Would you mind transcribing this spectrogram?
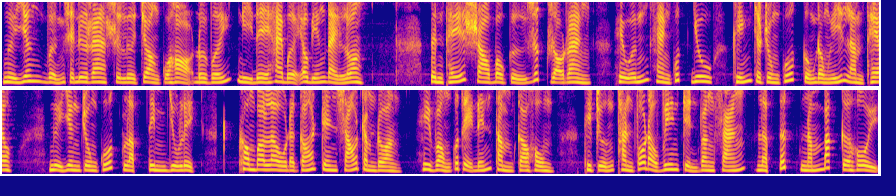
người dân vẫn sẽ đưa ra sự lựa chọn của họ đối với nghị đề hai bờ eo biển Đài Loan. Tình thế sau bầu cử rất rõ ràng, hiệu ứng Hàn Quốc du khiến cho Trung Quốc cũng đồng ý làm theo. Người dân Trung Quốc lập team du lịch. Không bao lâu đã có trên 600 đoàn, hy vọng có thể đến thăm Cao Hùng – thị trưởng thành phố đầu viên Trịnh Văn Sáng lập tức nắm bắt cơ hội,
